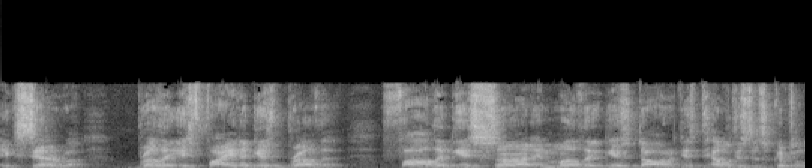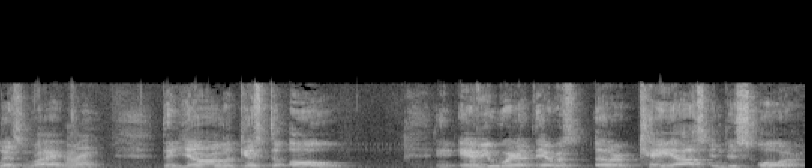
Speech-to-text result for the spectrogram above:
etc. Brother is fighting against brother, father against son, and mother against daughter. This, that was just a scripture lesson, right? Right. The young against the old. And everywhere there was utter chaos and disorder.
